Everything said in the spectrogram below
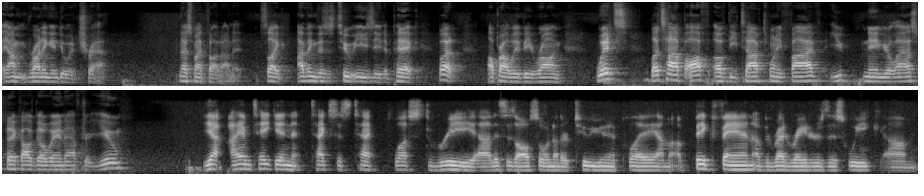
I'm running into a trap. That's my thought on it. It's like I think this is too easy to pick, but I'll probably be wrong. Wits, let's hop off of the top 25. You name your last pick. I'll go in after you. Yeah, I am taking Texas Tech plus three. Uh, this is also another two unit play. I'm a big fan of the Red Raiders this week. Um,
